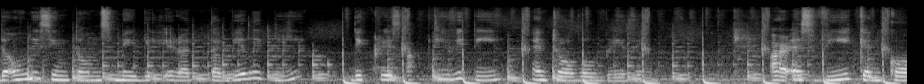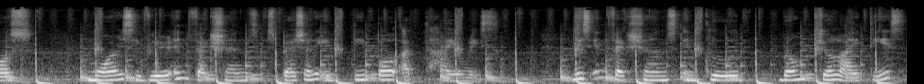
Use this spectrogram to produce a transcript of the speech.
the only symptoms may be irritability, decreased activity, and trouble breathing. RSV can cause more severe infections, especially in people at high risk. These infections include bronchiolitis,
